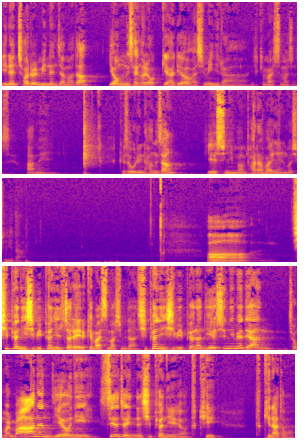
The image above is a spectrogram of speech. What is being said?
이는 저를 믿는 자마다 영생을 얻게 하려 하심이니라 이렇게 말씀하셨어요. 아멘. 그래서 우리는 항상 예수님만 바라봐야 되는 것입니다. 어, 시편 22편 1절에 이렇게 말씀하십니다. 시편 22편은 예수님에 대한 정말 많은 예언이 쓰여져 있는 시편이에요. 특히 특히나 더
